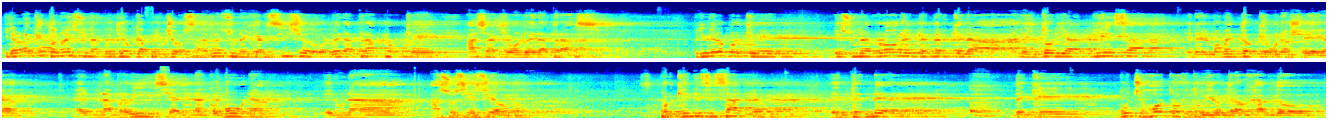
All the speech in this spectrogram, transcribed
Y la verdad que esto no es una cuestión caprichosa, no es un ejercicio de volver atrás porque haya que volver atrás. Primero porque es un error entender que la, la historia empieza en el momento que uno llega en una provincia, en una comuna, en una asociación. Porque es necesario entender de que muchos otros estuvieron trabajando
